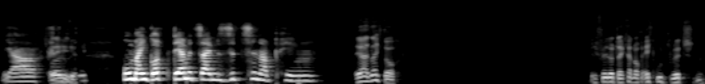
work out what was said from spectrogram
Ja. Ey. Oh mein Gott, der mit seinem 17er Ping. Ja, sag ich doch. Ich finde, der kann auch echt gut bridgen.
